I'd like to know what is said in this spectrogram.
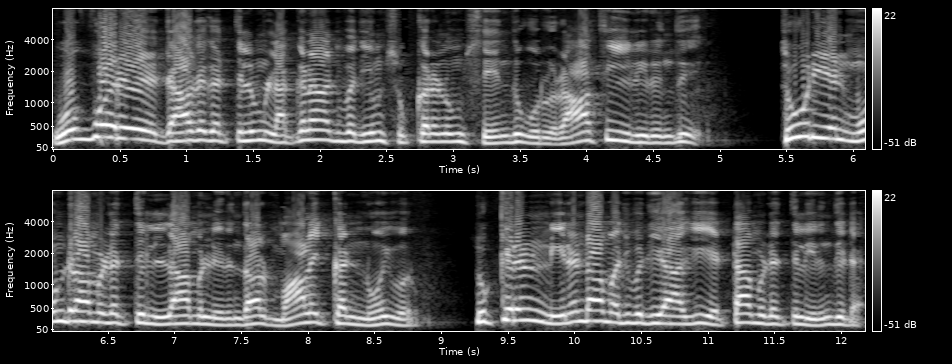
ஒவ்வொரு ஜாதகத்திலும் லக்னாதிபதியும் சுக்கிரனும் சேர்ந்து ஒரு ராசியில் இருந்து சூரியன் மூன்றாம் இடத்தில் இல்லாமல் இருந்தால் மாலைக்கண் நோய் வரும். சுக்கிரன் இரண்டாம் அதிபதியாகி எட்டாம் இடத்தில் இருந்திட.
